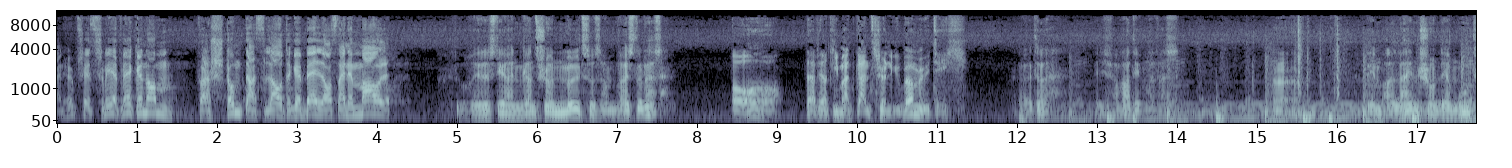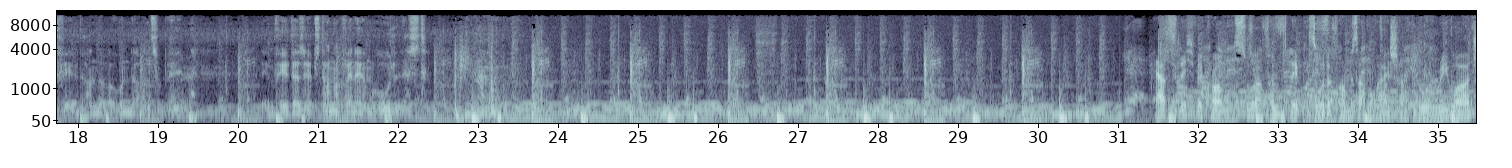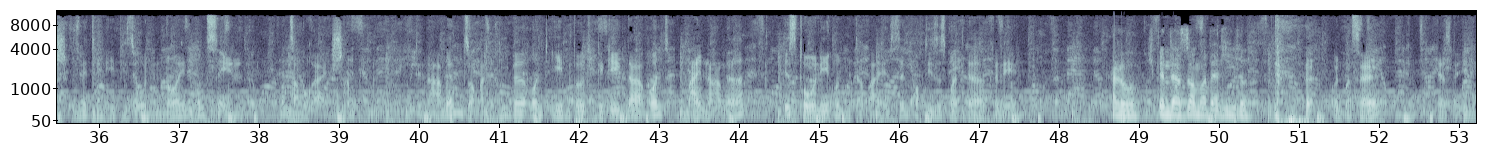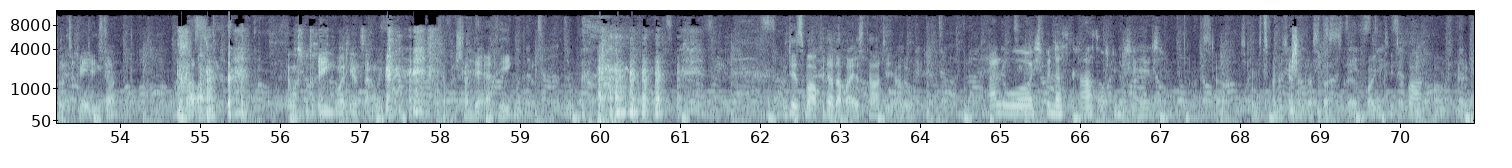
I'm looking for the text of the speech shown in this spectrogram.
dein hübsches Schwert weggenommen. Verstummt das laute Gebell aus deinem Maul. Du redest dir einen ganz schönen Müll zusammen, weißt du das? Oh, da wird jemand ganz schön übermütig. Alter, ich verrate dir mal was. Wem allein schon der Mut fehlt, andere Hunde anzubellen, dem fehlt er selbst dann noch, wenn er im Rudel ist. Herzlich willkommen zur fünften Episode vom Samurai Champloo Rewatch mit den Episoden 9 und 10 von Samurai Champloo. Mit den Namen Sommer der Liebe und ebenbürtige Gegner und mein Name ist Toni und mit dabei sind auch dieses Mal wieder René. Hallo, ich bin der Sommer der Liebe. und Marcel. Er ist der ebenbürtige Gegner. Was? Irgendwas mit Regen wollte ich jetzt sagen. Ich habe verstanden, der Erregende. Dieses Mal auch wieder dabei ist Tati. Hallo. Hallo, ich bin das Gras auf dem Feld. Alles klar. Ich kann mich zwar nicht erinnern, dass das äh, Folgentitel war, aber okay.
